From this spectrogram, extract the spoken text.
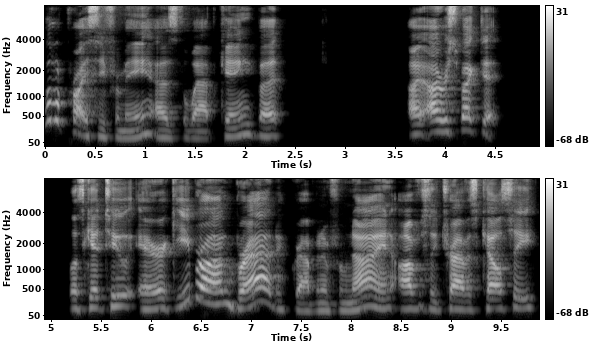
little pricey for me as the WAB king, but I, I respect it. Let's get to Eric Ebron, Brad grabbing him from nine. Obviously, Travis Kelce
